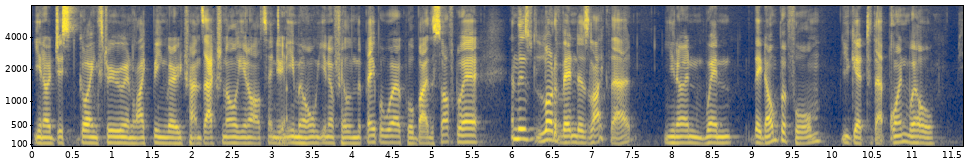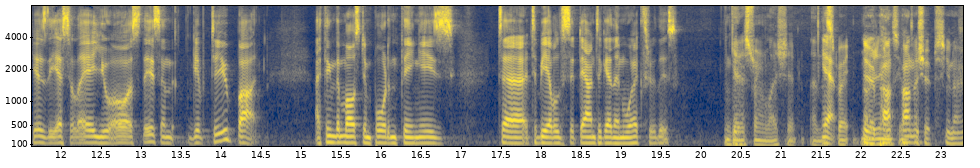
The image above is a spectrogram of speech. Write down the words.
you know, just going through and like being very transactional. You know, I'll send you an email, you know, fill in the paperwork, we'll buy the software. And there's a lot of vendors like that, you know, and when they don't perform, you get to that point, well, here's the SLA, you owe us this and give it to you. But I think the most important thing is to, to be able to sit down together and work through this and get a strong relationship. And Yeah. that's great. Yeah, par- partnerships. You know,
